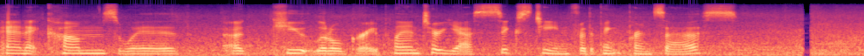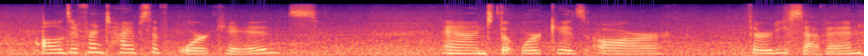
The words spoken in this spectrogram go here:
and it comes with a cute little gray planter. Yes, 16 for the pink princess. All different types of orchids. And the orchids are 37.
